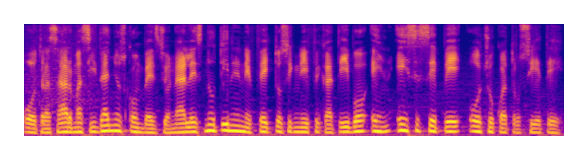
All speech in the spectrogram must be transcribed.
Otras armas y daños convencionales no tienen efecto significativo en SCP-847.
